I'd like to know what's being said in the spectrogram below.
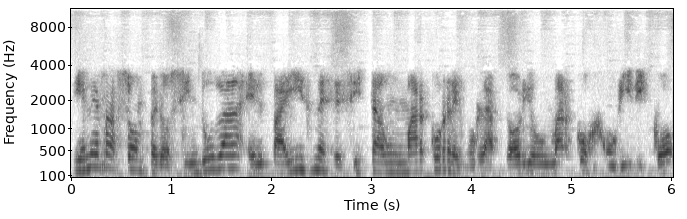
Tienes razón, pero sin duda el país necesita un marco regulatorio, un marco jurídico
